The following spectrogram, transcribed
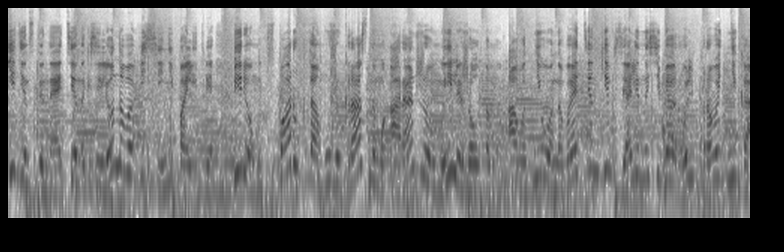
Единственный оттенок зеленого в весенней палитре. Берем их в пару к тому же красному, оранжевому или желтому. А вот неоновые оттенки взяли взяли на себя роль проводника.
